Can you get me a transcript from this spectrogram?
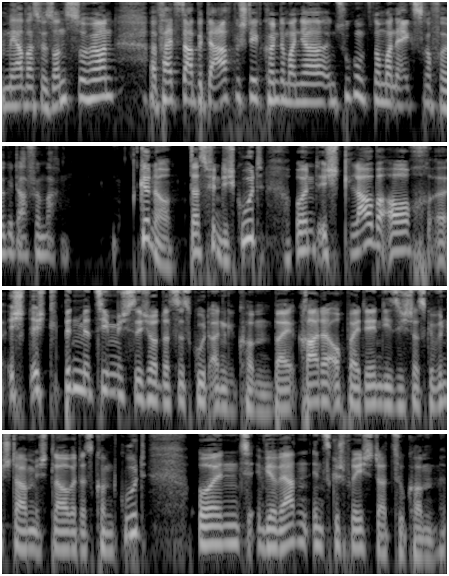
mehr, was wir sonst so hören. Äh, falls da Bedarf besteht, könnte man ja in Zukunft nochmal eine extra Folge dafür machen. Genau, das finde ich gut und ich glaube auch, äh, ich, ich bin mir ziemlich sicher, dass es gut angekommen, bei gerade auch bei denen, die sich das gewünscht haben. Ich glaube, das kommt gut und wir werden ins Gespräch dazu kommen.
